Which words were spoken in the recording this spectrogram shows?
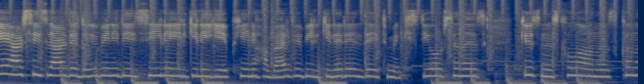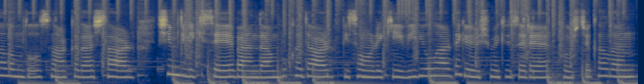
Eğer sizler de Duy Beni dizisiyle ilgili yepyeni haber ve bilgiler elde etmek istiyorsanız gözünüz kulağınız kanalımda olsun arkadaşlar. Şimdilik ise benden bu kadar. Bir sonraki videolarda görüşmek üzere. Hoşçakalın.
